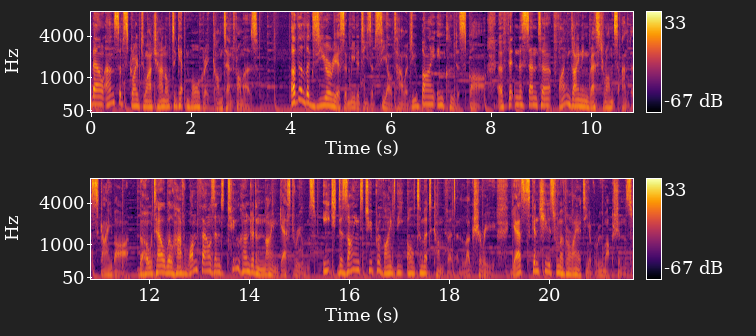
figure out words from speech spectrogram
bell and subscribe to our channel to get more great content from us. Other luxurious amenities of Ciel Tower Dubai include a spa, a fitness center, fine dining restaurants, and a sky bar. The hotel will have 1,209 guest rooms, each designed to provide the ultimate comfort and luxury. Guests can choose from a variety of room options,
